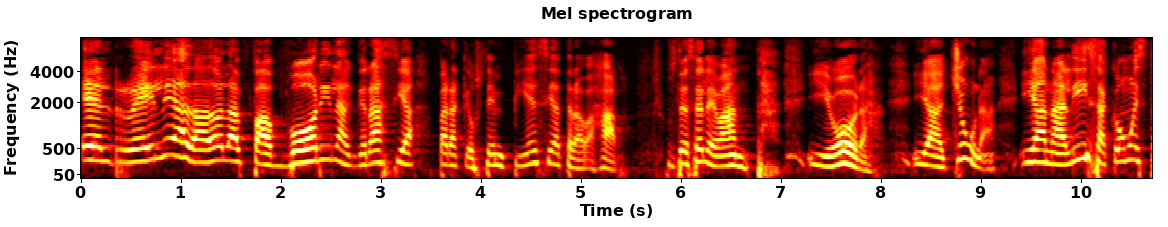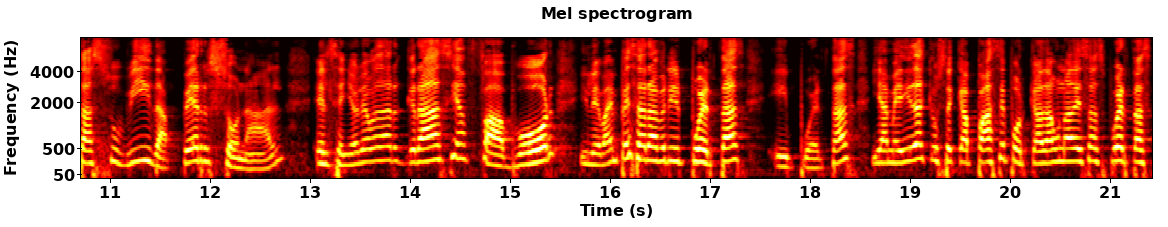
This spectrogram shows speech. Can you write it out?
El rey le ha dado la favor y la gracia para que usted empiece a trabajar. Usted se levanta y ora y ayuna y analiza cómo está su vida personal. El Señor le va a dar gracia, favor y le va a empezar a abrir puertas y puertas. Y a medida que usted capase por cada una de esas puertas,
